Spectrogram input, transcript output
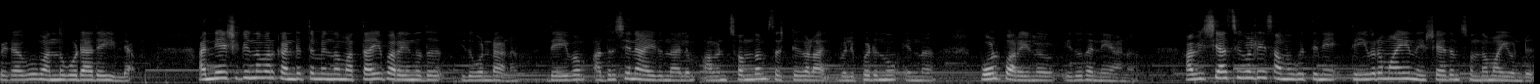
പിഴവ് വന്നുകൂടാതെ ഇല്ല. അന്വേഷിക്കുന്നവർ കണ്ടെത്തുമെന്ന് മത്തായി പറയുന്നത് ഇതുകൊണ്ടാണ്. ദൈവം അദൃശ്യനായിരുന്നാലും അവൻ സ്വന്തം സൃഷ്ടികളാൽ വെളിപ്പെടുന്നു എന്ന് പോൾ പറയുന്നത് ഇതുതന്നെയാണ്. അവിശ്വാസികളുടെ സമൂഹത്തിന് തീവ്രമായ നിഷേധം സ്വന്തമായുണ്ട്.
